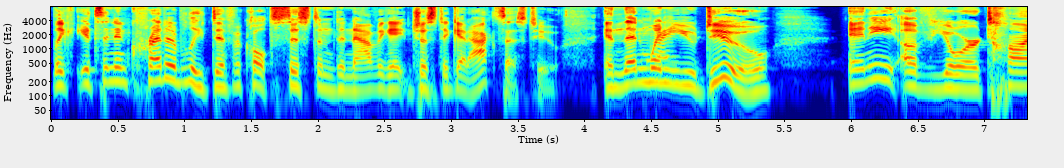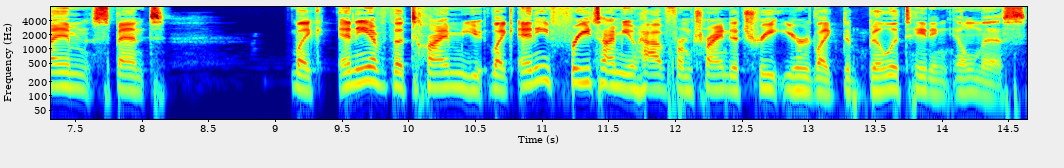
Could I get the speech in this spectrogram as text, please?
like it's an incredibly difficult system to navigate just to get access to. And then when Right. you do any of your time spent like any of the time you like any free time you have from trying to treat your like debilitating illness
